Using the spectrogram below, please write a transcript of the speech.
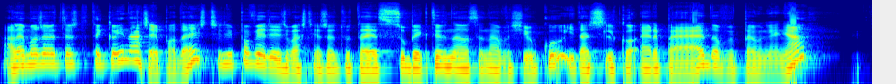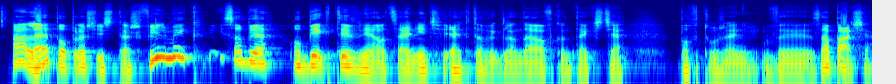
Ale możemy też do tego inaczej podejść, czyli powiedzieć właśnie, że tutaj jest subiektywna ocena wysiłku i dać tylko RPE do wypełnienia, ale poprosić też filmik i sobie obiektywnie ocenić, jak to wyglądało w kontekście powtórzeń w zapasie.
